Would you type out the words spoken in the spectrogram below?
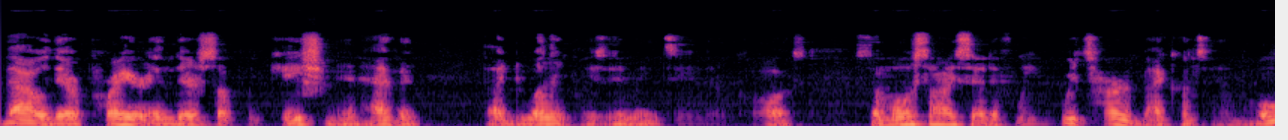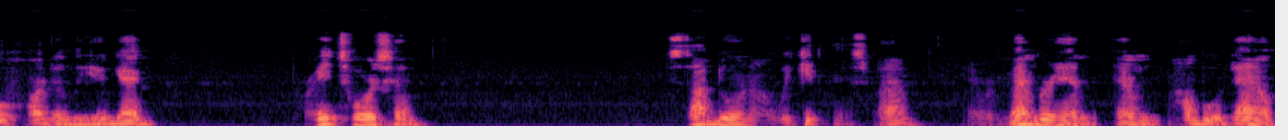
thou their prayer and their supplication in heaven, thy dwelling place and maintain their cause. So Most High said, if we return back unto him wholeheartedly again, pray towards him, stop doing our wickedness, man, and remember him and humble down,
